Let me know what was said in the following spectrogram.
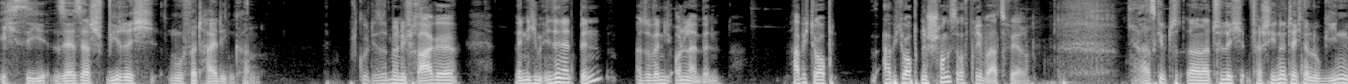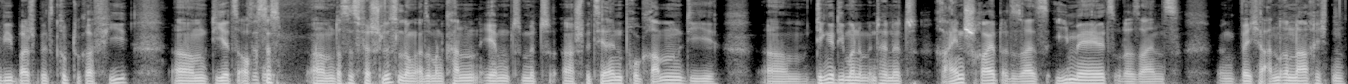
ich sie sehr, sehr schwierig nur verteidigen kann. Gut, jetzt ist immer die Frage, wenn ich im Internet bin, also wenn ich online bin, habe ich überhaupt, habe ich überhaupt eine Chance auf Privatsphäre? Ja, es gibt äh, natürlich verschiedene Technologien, wie beispielsweise Kryptographie, ähm, die jetzt auch. Was ist das? Ähm, das ist Verschlüsselung. Also man kann eben mit äh, speziellen Programmen die ähm, Dinge, die man im Internet reinschreibt, also sei es E-Mails oder seien es irgendwelche anderen Nachrichten,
